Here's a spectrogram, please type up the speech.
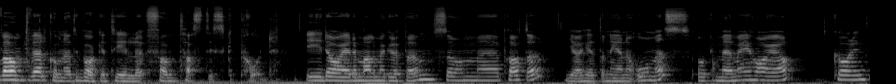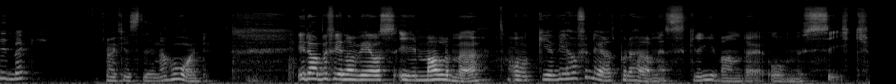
Varmt välkomna tillbaka till Fantastisk podd. Idag är det Malmögruppen som eh, pratar. Jag heter Nena Ormes och med mig har jag Karin Tidbeck. Och Kristina Hård. Idag befinner vi oss i Malmö och vi har funderat på det här med skrivande och musik.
